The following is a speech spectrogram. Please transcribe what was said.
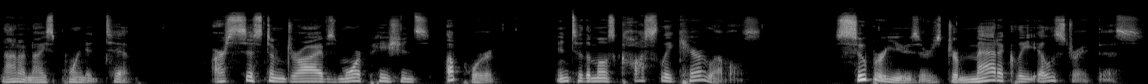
not a nice pointed tip our system drives more patients upward into the most costly care levels. Super users dramatically illustrate this.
